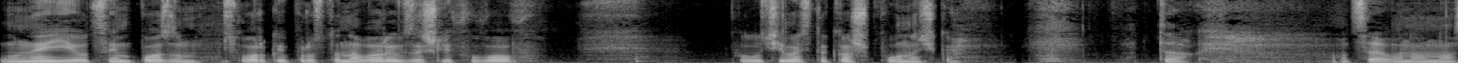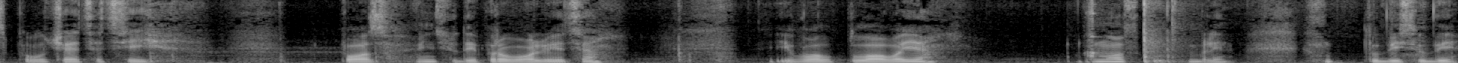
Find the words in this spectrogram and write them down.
у неї оцим пазом сваркою просто наварив, зашліфував. Получилась така шпоночка. Так, оце вона у нас, виходить, цей паз, він сюди провалюється. І вал плаває. У нас, блін, туди-сюди.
